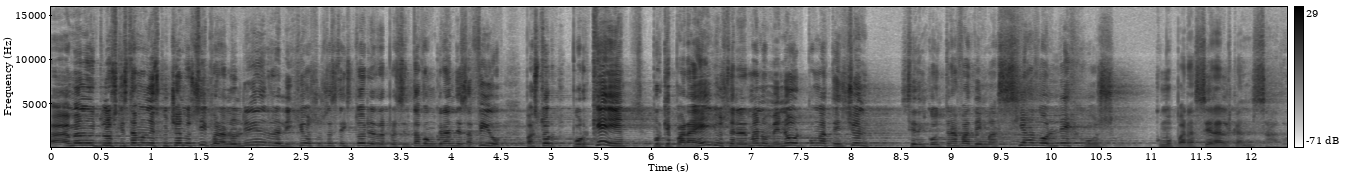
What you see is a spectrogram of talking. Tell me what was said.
Ah, los que estaban escuchando, sí, para los líderes religiosos esta historia representaba un gran desafío. Pastor, ¿por qué? Porque para ellos el hermano menor, ponga atención, se encontraba demasiado lejos como para ser alcanzado.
